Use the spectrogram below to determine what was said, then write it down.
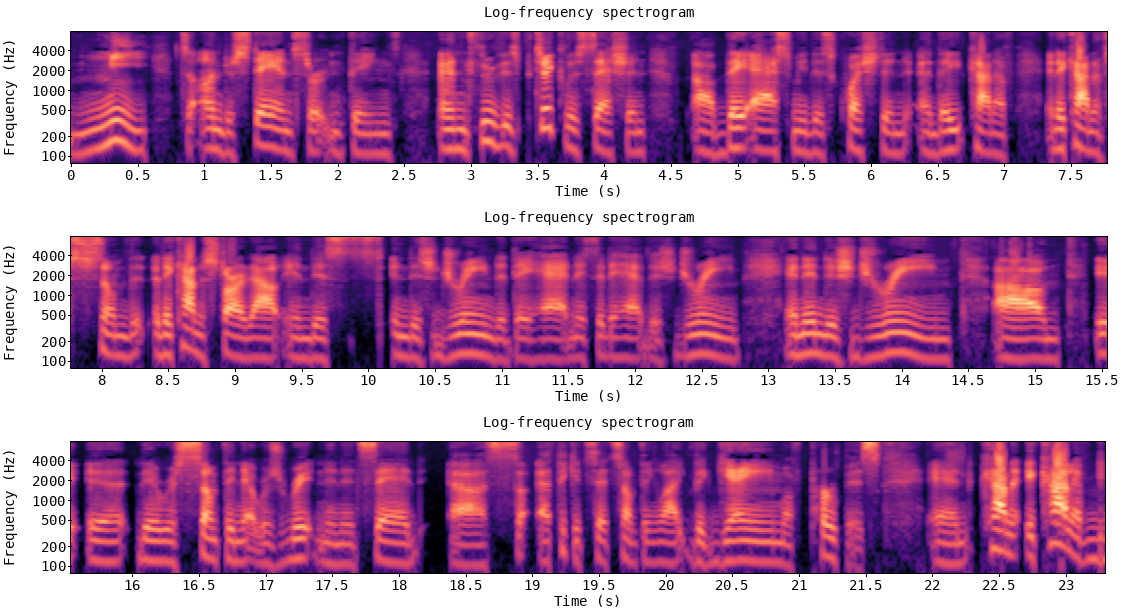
me to understand certain things. And through this particular session, uh, they asked me this question and they kind of, and they kind of summed it, they kind of started out in this, in this dream that they had. And they said they had this dream. And in this dream, um, it, uh, there was something that was written and it said, uh, I think it said something like the game of purpose, and kind of it kind of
